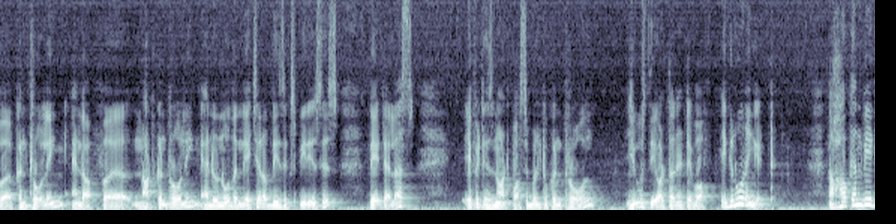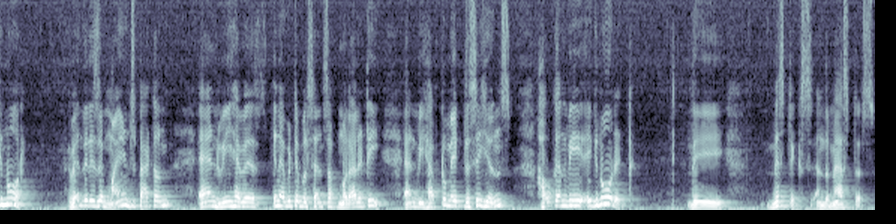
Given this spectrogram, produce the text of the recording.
uh, controlling and of uh, not controlling and who know the nature of these experiences, they tell us if it is not possible to control, use the alternative of ignoring it. Now, how can we ignore? When there is a mind's pattern and we have an inevitable sense of morality and we have to make decisions, how can we ignore it? The mystics and the masters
